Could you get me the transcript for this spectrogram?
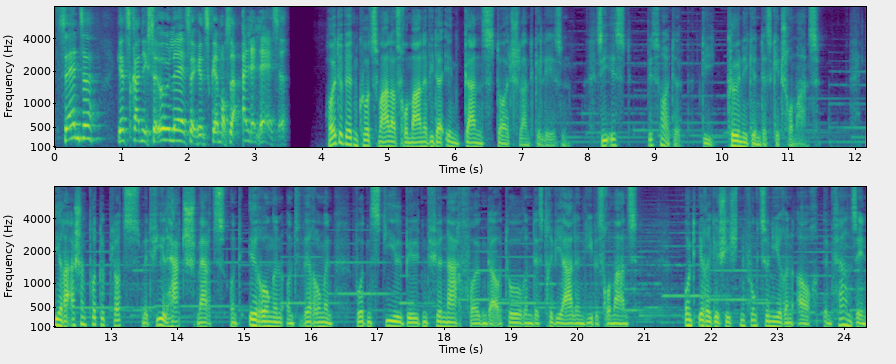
sehen Sie, jetzt kann ich sie auch lesen, jetzt können wir sie alle lesen. Heute werden Kurt Malers Romane wieder in ganz Deutschland gelesen. Sie ist bis heute die Königin des Kitschromans. Ihre Aschenputtelplots mit viel Herzschmerz und Irrungen und Wirrungen wurden stilbildend für nachfolgende Autoren des trivialen Liebesromans und ihre Geschichten funktionieren auch im Fernsehen,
